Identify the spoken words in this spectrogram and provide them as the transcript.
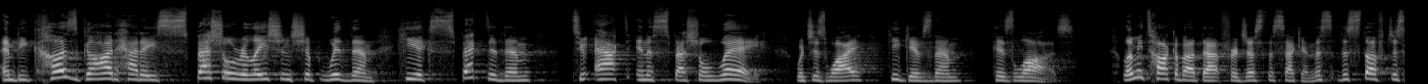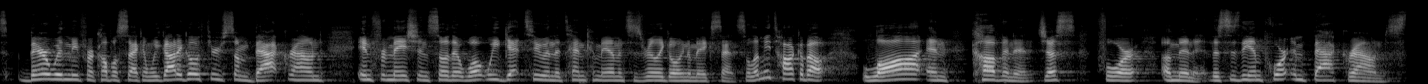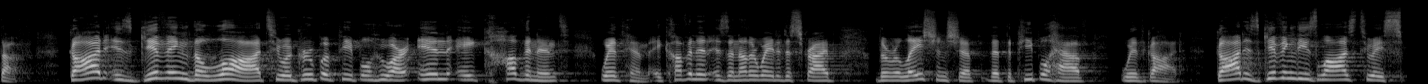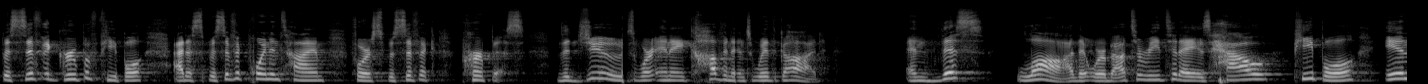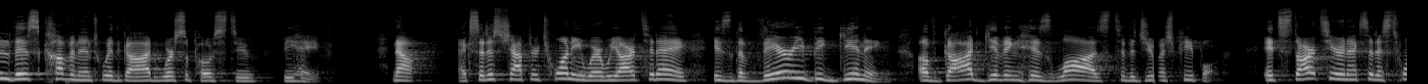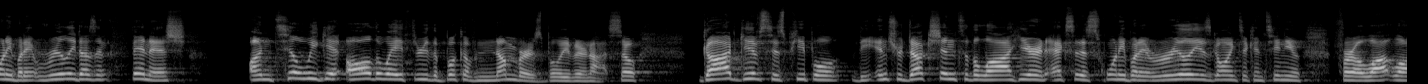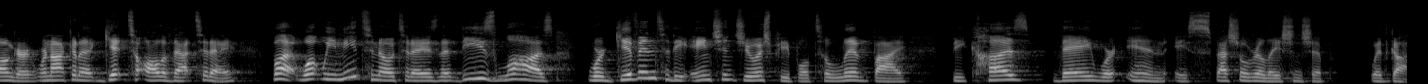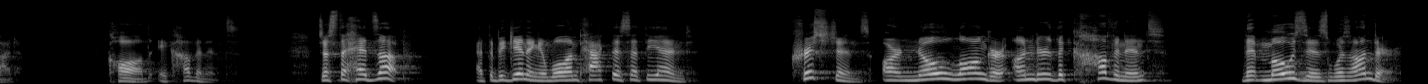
And because God had a special relationship with them, he expected them to act in a special way, which is why he gives them his laws. Let me talk about that for just a second. This, this stuff, just bear with me for a couple seconds. We got to go through some background information so that what we get to in the Ten Commandments is really going to make sense. So let me talk about law and covenant just for a minute. This is the important background stuff. God is giving the law to a group of people who are in a covenant with Him. A covenant is another way to describe the relationship that the people have with God. God is giving these laws to a specific group of people at a specific point in time for a specific purpose. The Jews were in a covenant with God. And this law that we're about to read today is how people in this covenant with God were supposed to behave. Now, Exodus chapter 20, where we are today, is the very beginning of God giving his laws to the Jewish people. It starts here in Exodus 20, but it really doesn't finish until we get all the way through the book of Numbers, believe it or not. So God gives his people the introduction to the law here in Exodus 20, but it really is going to continue for a lot longer. We're not going to get to all of that today. But what we need to know today is that these laws were given to the ancient Jewish people to live by because they were in a special relationship with God called a covenant. Just a heads up at the beginning, and we'll unpack this at the end. Christians are no longer under the covenant that Moses was under.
